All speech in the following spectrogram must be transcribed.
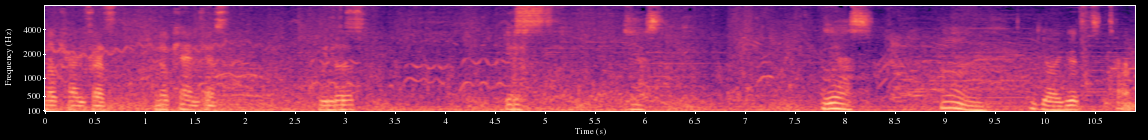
No can defense. No can defense. This. Yes. Yes. Yes. Hmm. A good time.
